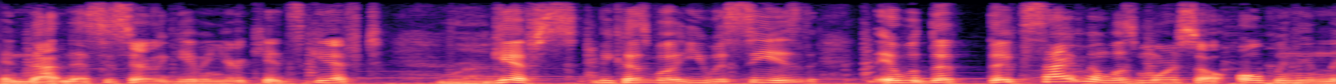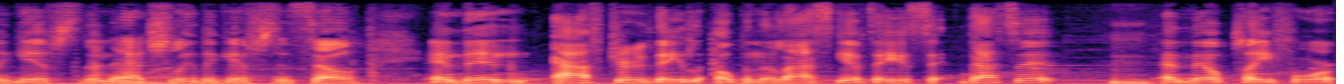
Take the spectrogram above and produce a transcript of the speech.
and not necessarily giving your kids gift gifts because what you would see is it would the, the excitement was more so opening the gifts than actually the gifts itself. And then after they open the last gift they say that's it and they'll play for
